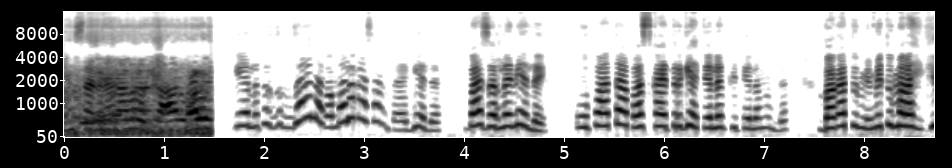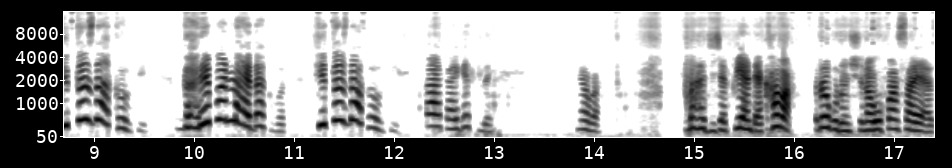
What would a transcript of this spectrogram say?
हिन सगळ्या गेलं तर जाय ना का मला काय सांगताय? गेलं. बाजारला नेलंय. उपा तापास काहीतरी घेतेलं फितेलं म्हणलं. बघा तुम्ही मी तुम्हाला हितच दाखवते. घरी पण नाही दाखवत. हितच दाखवते. काय काय घेतलंय? हे बघा. भाजीच्या पेंड्या खावा. रगडून शिना उपास आहे आज.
